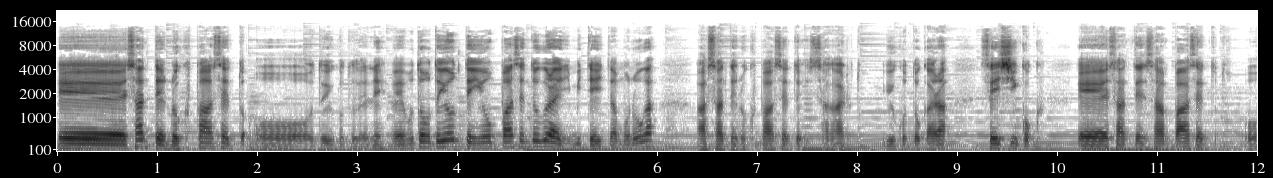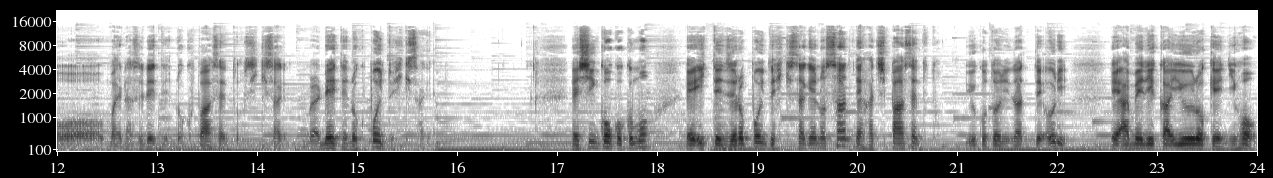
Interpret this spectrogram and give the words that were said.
えー、3.6%ということでね、もともと4.4%ぐらいに見ていたものが3.6%に下がるということから、先進国、えー、3.3%と、マイナス0.6%引き下げ、0.6ポイント引き下げ。新興国も1.0ポイント引き下げの3.8%ということになっており、アメリカ、ユーロ圏、日本、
